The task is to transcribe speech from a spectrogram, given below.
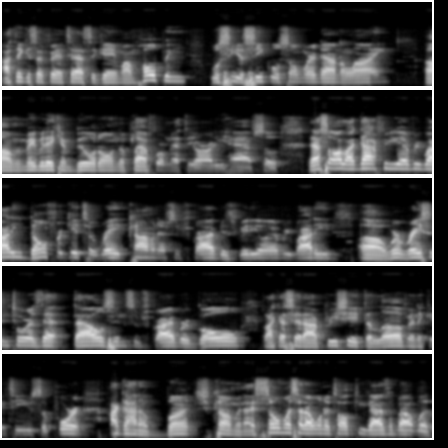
I think it's a fantastic game. I'm hoping we'll see a sequel somewhere down the line. Um, maybe they can build on the platform that they already have. So that's all I got for you, everybody. Don't forget to rate, comment, and subscribe this video, everybody. Uh, we're racing towards that thousand subscriber goal. Like I said, I appreciate the love and the continued support. I got a bunch coming. There's so much that I want to talk to you guys about, but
